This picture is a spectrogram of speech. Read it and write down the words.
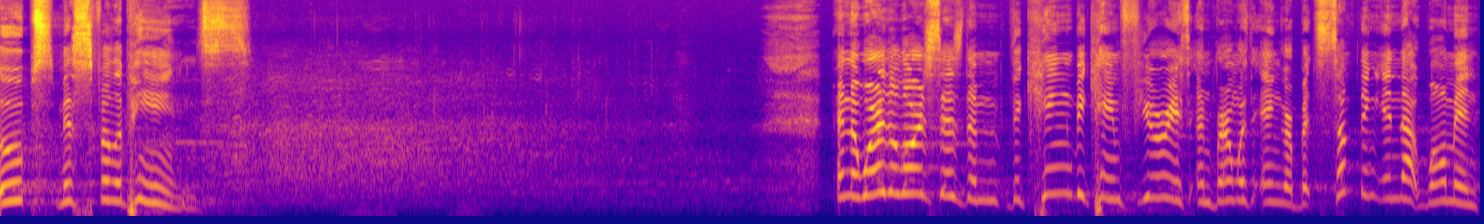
Oops, Miss Philippines. And the word of the Lord says the, the king became furious and burned with anger, but something in that woman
